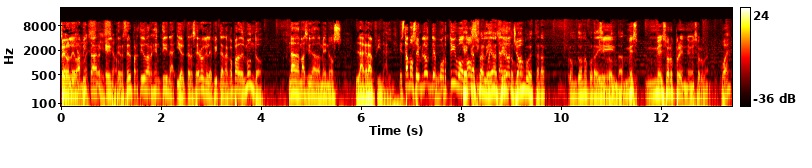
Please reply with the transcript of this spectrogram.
pero le va a pitar el tercer partido de Argentina y el tercero que le pita en la Copa del Mundo. Nada más y nada menos la gran final. Estamos en Blog Deportivo Qué casualidad, ¿cierto, 258. Juanjo? Estará Rondona por ahí Sí, rondando. me, me sorprende, me sorprende. Bueno,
